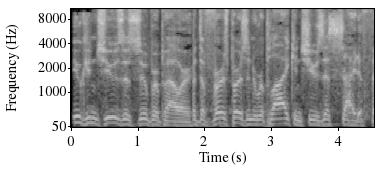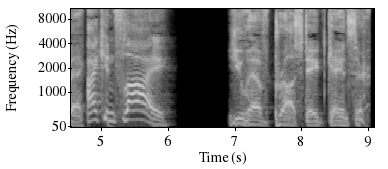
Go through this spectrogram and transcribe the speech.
You can choose a superpower, but the first person to reply can choose a side effect. I can fly. You have prostate cancer.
